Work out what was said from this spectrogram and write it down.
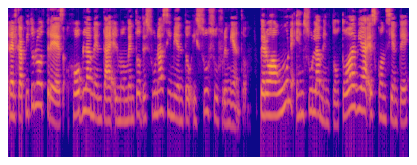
En el capítulo 3, Job lamenta el momento de su nacimiento y su sufrimiento. Pero aún en su lamento todavía es consciente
